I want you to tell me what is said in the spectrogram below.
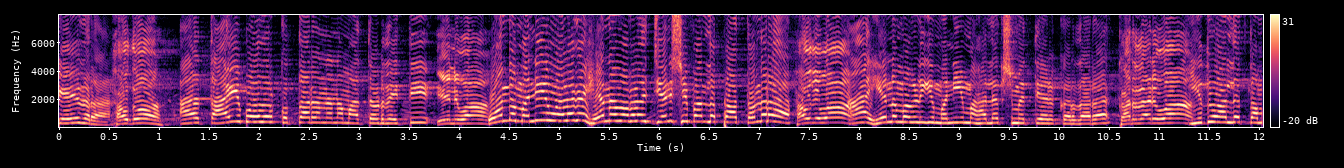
ಕೇಳಿದ್ರ? ಹೌದು. ಆ ತಾಯಿ ಬೋದ್ರ ಕುತ್ತಾರ ನನ್ನ ಮಾತಾಡದೈತಿ. ಏನಿವ ಒಂದು ಮನಿ ಒಳಗ ಹೆಣ್ಣು ಮಗಳು ಜನಿಸಿ ಬಂದ್ಲಪ್ಪ ಅಂತಂದ್ರ ಹೌದಿವ ಆ ಹೆಣ್ಣು ಮಗಳಿಗೆ ಮನಿ ಮಹಾಲಕ್ಷ್ಮಿ ಅಂತ ಹೇಳಿ ಕರ್ದಾರ. ಕರ್ದಾರಿವ ಇದು ಅಲ್ಲ ತಮ್ಮ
